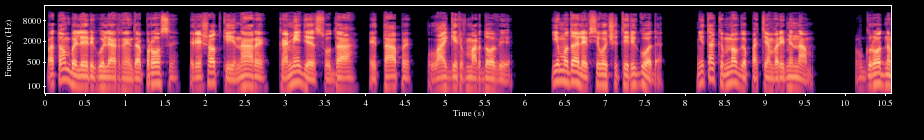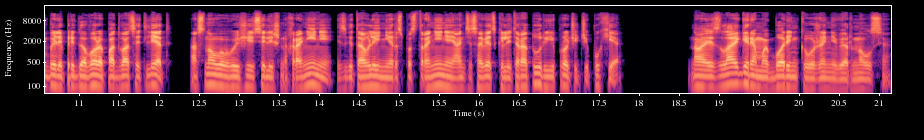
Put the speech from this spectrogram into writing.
Потом были регулярные допросы, решетки и нары, комедия суда, этапы, лагерь в Мордовии. Ему дали всего 4 года. Не так и много по тем временам. В Гродно были приговоры по 20 лет, основывающиеся лишь на хранении, изготовлении и распространении антисоветской литературы и прочей чепухе. Но из лагеря мой Боренька уже не вернулся.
